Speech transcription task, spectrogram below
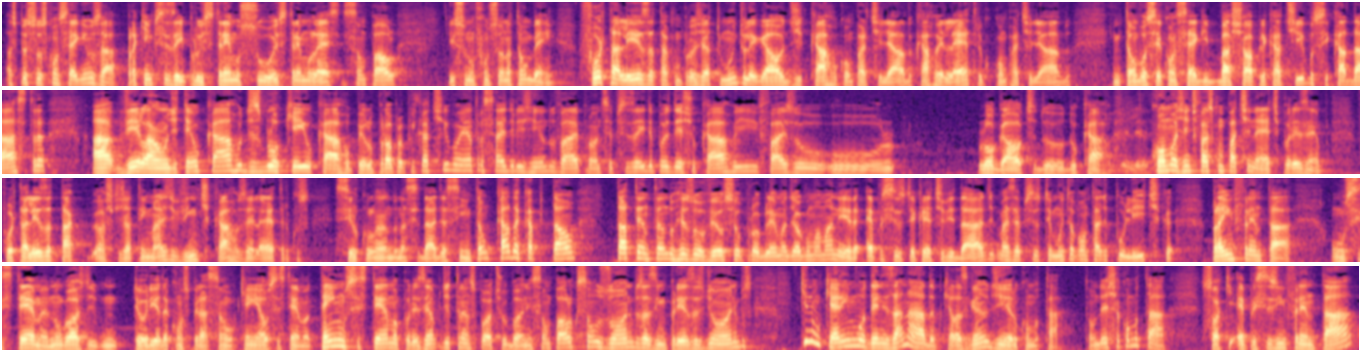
as pessoas conseguem usar. Para quem precisa ir para o extremo sul ou extremo leste de São Paulo, isso não funciona tão bem. Fortaleza está com um projeto muito legal de carro compartilhado, carro elétrico compartilhado. Então você consegue baixar o aplicativo, se cadastra, a ver lá onde tem o carro, desbloqueia o carro pelo próprio aplicativo, entra, sai dirigindo, vai para onde você precisa ir, depois deixa o carro e faz o, o logout do, do carro. Como a gente faz com patinete, por exemplo. Fortaleza tá, acho que já tem mais de 20 carros elétricos circulando na cidade assim. Então, cada capital está tentando resolver o seu problema de alguma maneira. É preciso ter criatividade, mas é preciso ter muita vontade política para enfrentar um sistema, eu não gosto de hum, teoria da conspiração, quem é o sistema. Tem um sistema, por exemplo, de transporte urbano em São Paulo, que são os ônibus, as empresas de ônibus, que não querem modernizar nada, porque elas ganham dinheiro como está. Então deixa como está. Só que é preciso enfrentar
